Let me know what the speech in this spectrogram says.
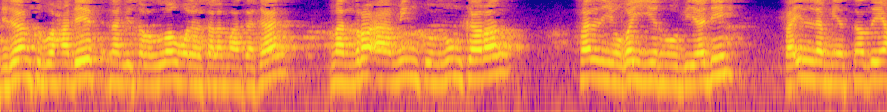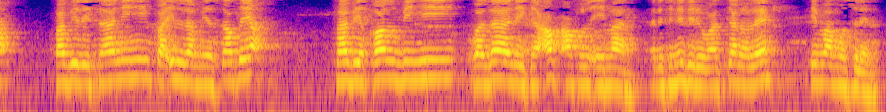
Di dalam sebuah hadis Nabi sallallahu alaihi wasallam mengatakan, "Man ra'a minkum munkaran falyughayyirhu bi yadihi, fa in lam yastati' fa bi lisanihi, fa in lam yastati' fa bi qalbihi wa dzalika iman." Di sini diriwayatkan oleh Imam Muslim.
